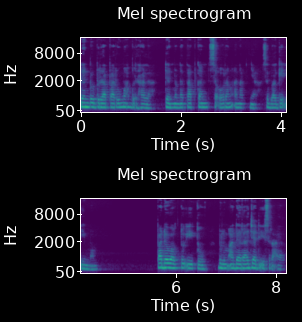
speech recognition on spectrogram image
dan beberapa rumah berhala dan menetapkan seorang anaknya sebagai imam. Pada waktu itu, belum ada raja di Israel.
